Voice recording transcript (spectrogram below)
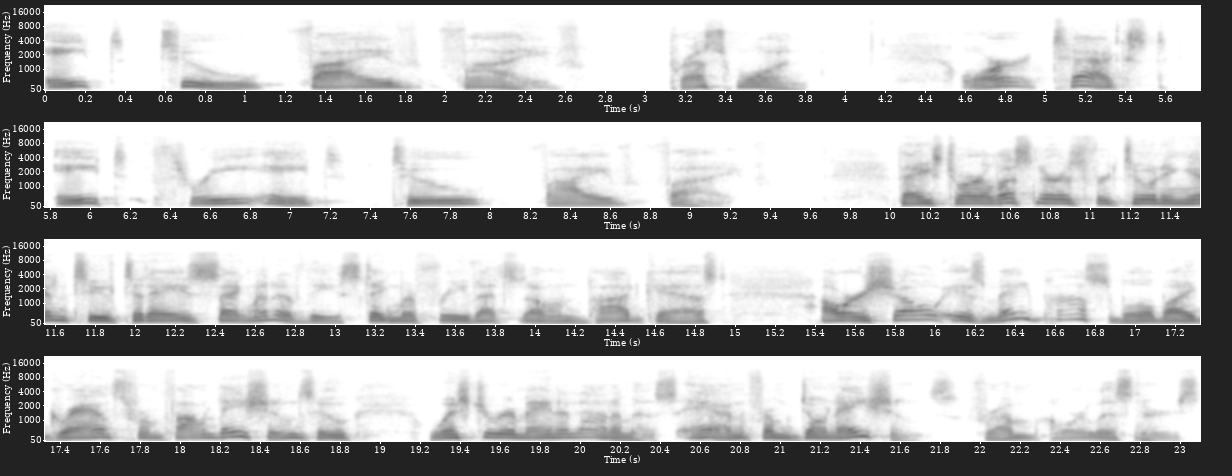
8255. Press 1 or text 838255. Thanks to our listeners for tuning in to today's segment of the Stigma Free Vets Zone podcast. Our show is made possible by grants from foundations who wish to remain anonymous and from donations from our listeners.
